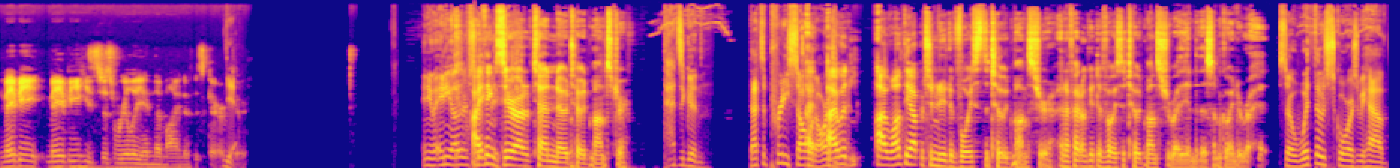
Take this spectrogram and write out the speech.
maybe maybe he's just really in the mind of his character. Yeah. Anyway, any other? I think zero out of ten, no toad monster. that's a good. That's a pretty solid I, argument. I would. I want the opportunity to voice the toad monster, and if I don't get to voice a toad monster by the end of this, I'm going to riot. So with those scores, we have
